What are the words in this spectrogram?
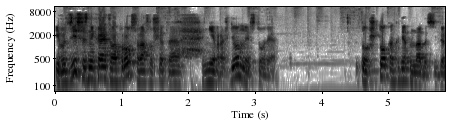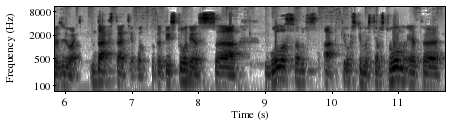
И вот здесь возникает вопрос, раз уж это не врожденная история, то что конкретно надо себе развивать? Да, кстати, вот, вот эта история с а, голосом, с актерским мастерством, это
